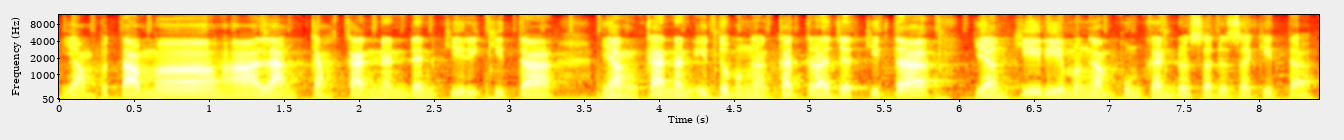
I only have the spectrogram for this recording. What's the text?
yang pertama ha, langkah kanan dan kiri kita. Yang kanan itu mengangkat derajat kita, yang kiri mengampunkan dosa-dosa kita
